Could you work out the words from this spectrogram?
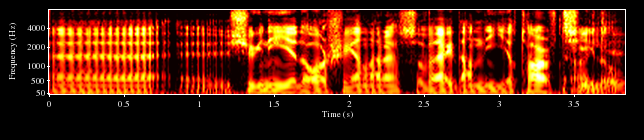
Eh, 29 dagar senare så vägde han 9,5 kilo. Oh,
